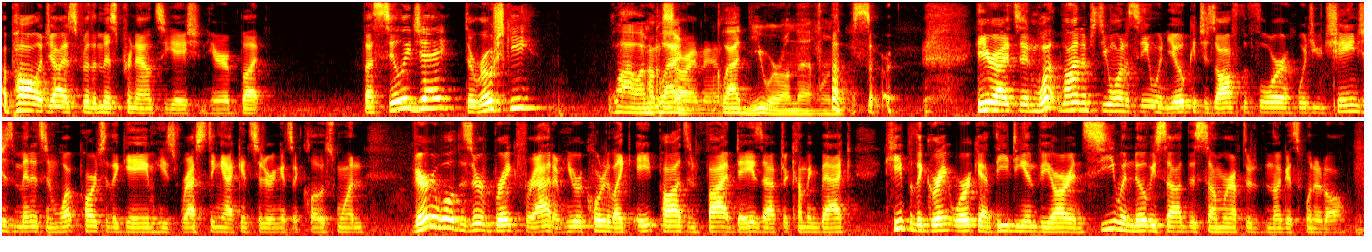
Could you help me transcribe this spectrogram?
Apologize for the mispronunciation here, but Vasilije Doroshki Wow, I'm, I'm glad, sorry, man. glad you were on that one. I'm sorry. He writes in, what lineups do you want to see when Jokic is off the floor? Would you change his minutes and what parts of the game he's resting at considering it's a close one? Very well deserved break for Adam. He recorded like eight pods in five days after coming back. Keep the great work at the DNVR and see you in Novi Sad this summer after the Nuggets win it all.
